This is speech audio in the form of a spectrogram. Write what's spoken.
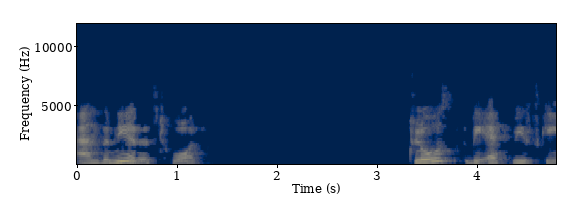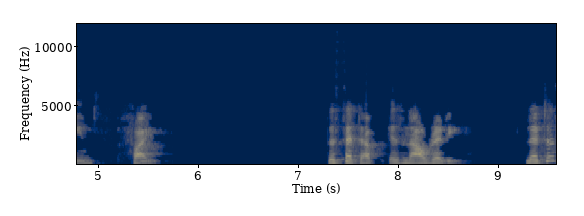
and the nearest wall. Close the FV Schemes The setup is now ready. Let us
